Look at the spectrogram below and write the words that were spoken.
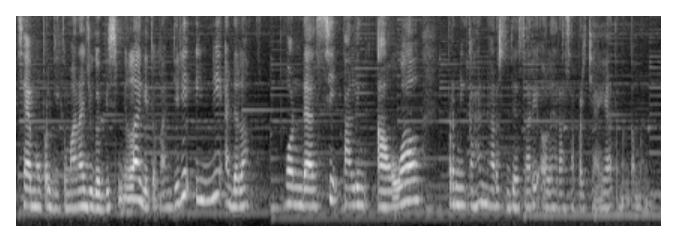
saya mau pergi ke mana juga Bismillah gitu kan. Jadi ini adalah fondasi paling awal pernikahan harus didasari oleh rasa percaya teman-teman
